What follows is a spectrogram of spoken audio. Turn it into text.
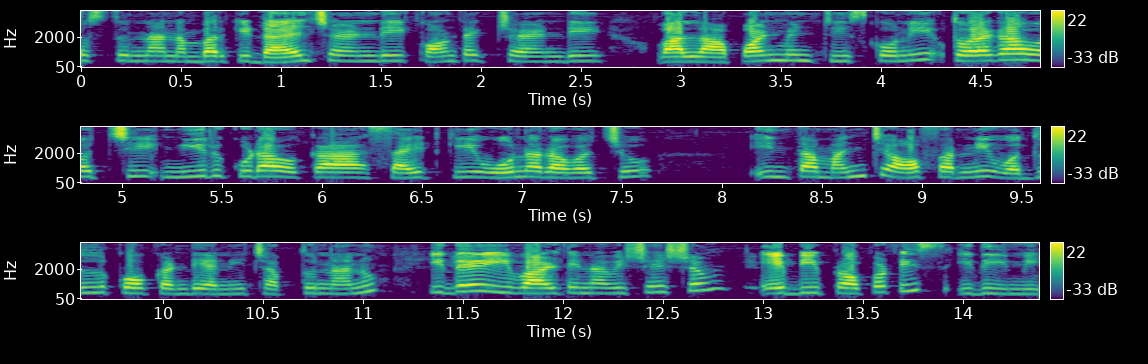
వస్తున్న నంబర్కి డయల్ చేయండి కాంటాక్ట్ చేయండి. వాళ్ళ అపాయింట్మెంట్ తీసుకొని త్వరగా వచ్చి మీరు కూడా ఒక సైట్కి ఓనర్ అవ్వచ్చు. ఇంత మంచి ఆఫర్ని వదులుకోకండి అని చెప్తున్నాను. ఇదే ఇవాళ విశేషం. ఏబీ ప్రాపర్టీస్ ఇది మీ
